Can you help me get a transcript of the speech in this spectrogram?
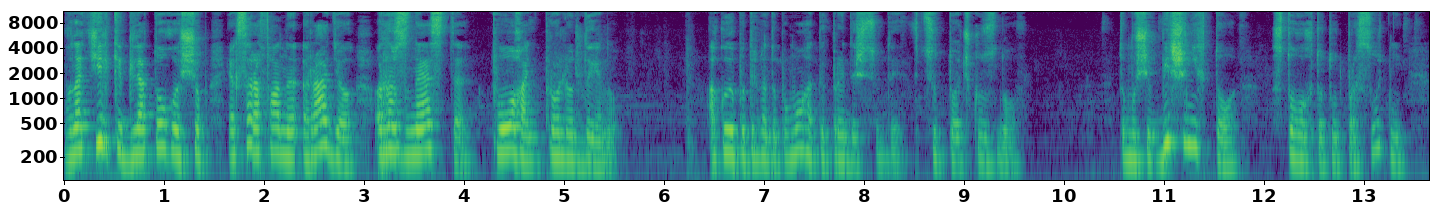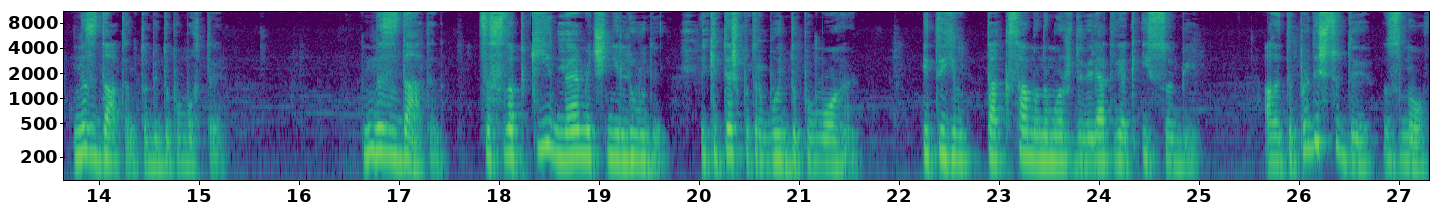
вона тільки для того, щоб, як сарафанне радіо, рознести погань про людину. А коли потрібна допомога, ти прийдеш сюди, в цю точку знов. Тому що більше ніхто з того, хто тут присутній, не здатен тобі допомогти. Не здатен. Це слабкі, немічні люди, які теж потребують допомоги. І ти їм так само не можеш довіряти, як і собі. Але ти прийдеш сюди знов,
